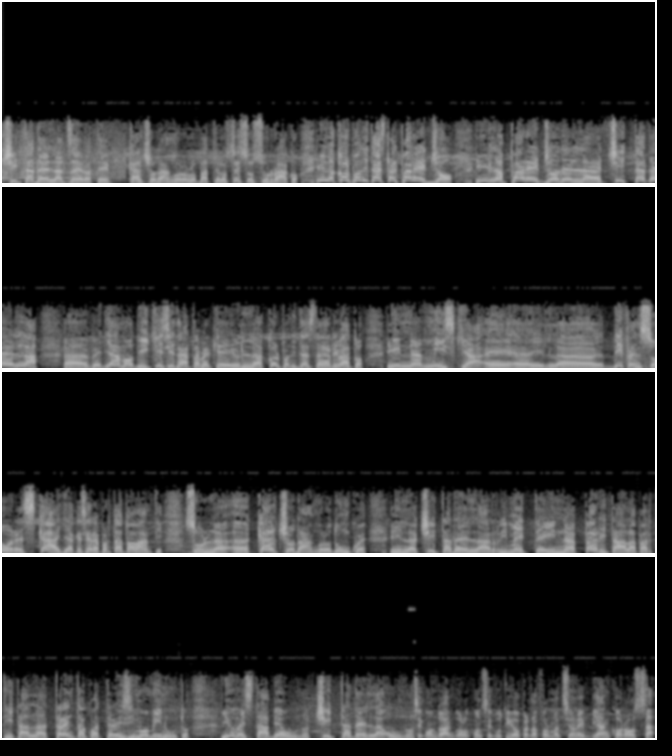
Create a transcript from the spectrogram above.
Cittadella 0 a te. Calcio d'angolo, lo batte lo stesso Surraco. Il colpo di testa, il pareggio. Il pareggio del Cittadella. Eh, vediamo di chi si tratta perché il colpo di testa è arrivato in mischia e eh, il difensore Scaglia che si era portato avanti sul eh, calcio d'angolo. Dunque il Cittadella rimette in parità la partita al 34 minuto. Juve Stabia 1, Cittadella 1. Secondo angolo consecutivo per la formazione biancorossa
